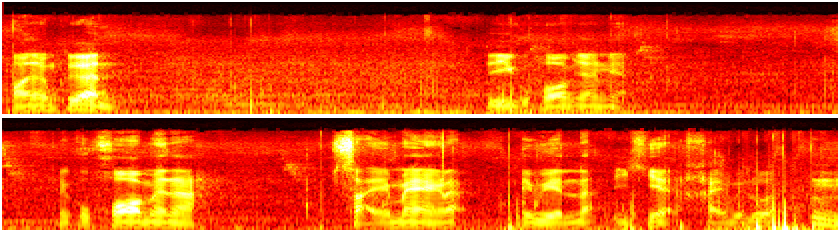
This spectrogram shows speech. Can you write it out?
พร้อมยังเพื่อน ตีกูพร้อมยังเนี่ยแต่กูพร้อมเลยนะ ใส่แม่งละไอเว้นละไอเหี้ยใครไม่รู้อะอืม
